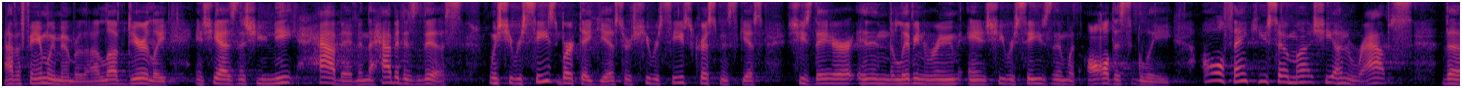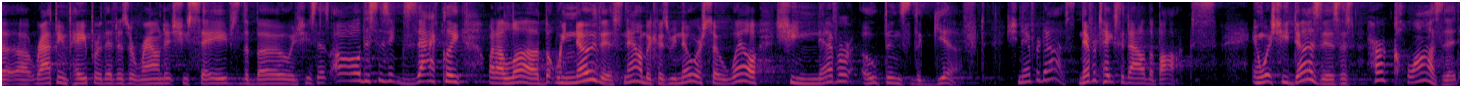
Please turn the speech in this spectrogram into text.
I have a family member that I love dearly, and she has this unique habit, and the habit is this. When she receives birthday gifts or she receives Christmas gifts, she's there in the living room and she receives them with all this glee. Oh, thank you so much. She unwraps the uh, wrapping paper that is around it. She saves the bow and she says, Oh, this is exactly what I love. But we know this now because we know her so well. She never opens the gift. She never does, never takes it out of the box. And what she does is, is her closet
